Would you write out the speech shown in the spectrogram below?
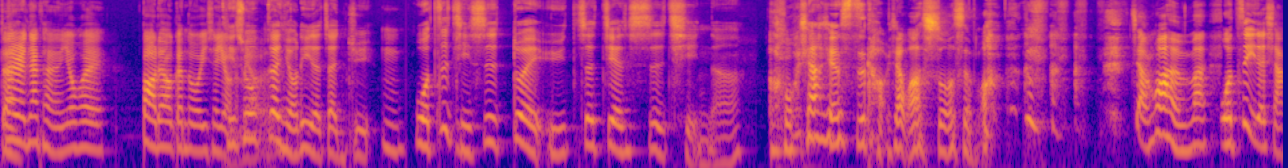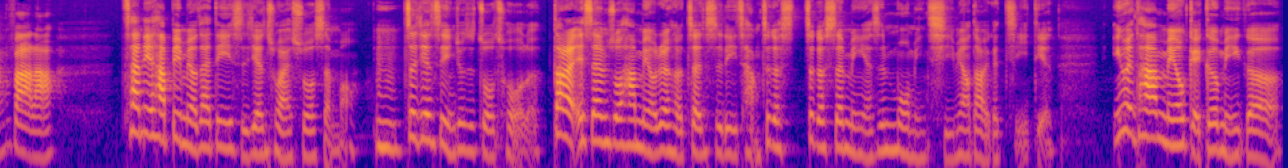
那人家可能又会。爆料更多一些有，提出更有力的证据。嗯，我自己是对于这件事情呢，我现在先思考一下我要说什么。讲话很慢，我自己的想法啦。灿烈他并没有在第一时间出来说什么。嗯，这件事情就是做错了。当然，SM 说他没有任何正式立场，这个这个声明也是莫名其妙到一个极点，因为他没有给歌迷一个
